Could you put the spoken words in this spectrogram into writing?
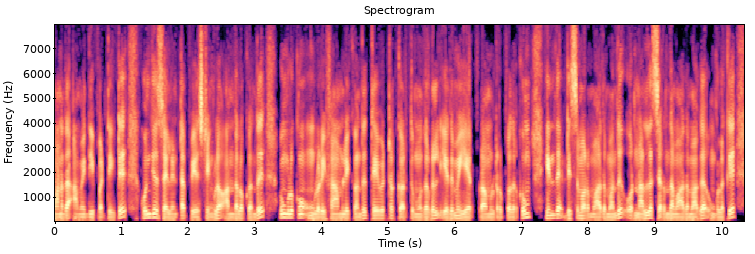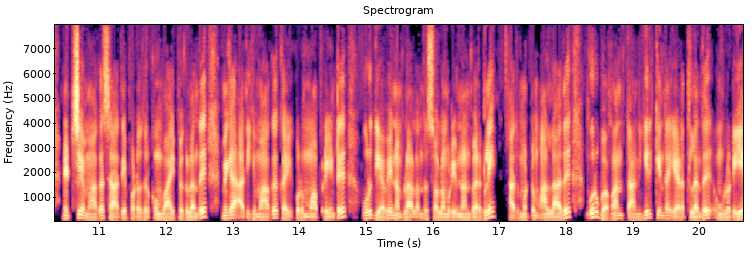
மனதை அமைதிப்படுத்திக்கிட்டு கொஞ்சம் சைலண்ட்டாக பேசுகிறீங்களோ அந்த அளவுக்கு வந்து உங்களுக்கு உங்களுக்கும் உங்களுடைய ஃபேமிலிக்கு வந்து தேவையற்ற கருத்து முதல்கள் எதுவுமே ஏற்படாமல் இருப்பதற்கும் இந்த டிசம்பர் மாதம் வந்து ஒரு நல்ல சிறந்த மாதமாக உங்களுக்கு நிச்சயமாக சாத்தியப்படுவதற்கும் வாய்ப்புகள் வந்து மிக அதிகமாக கைகூடும் அப்படின்ட்டு உறுதியாகவே நம்மளால் வந்து சொல்ல முடியும் நண்பர்களே. அது மட்டும் அல்லாது குரு பகவான் தான் இருக்கின்ற இடத்துலேருந்து உங்களுடைய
